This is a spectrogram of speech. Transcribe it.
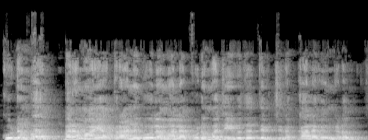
കുടുംബപരമായി അത്ര അനുകൂലമല്ല. കുടുംബ ജീവിതത്തിൽ ചില കലഹങ്ങളും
